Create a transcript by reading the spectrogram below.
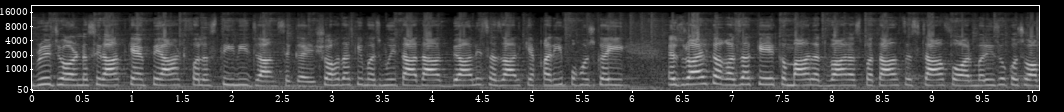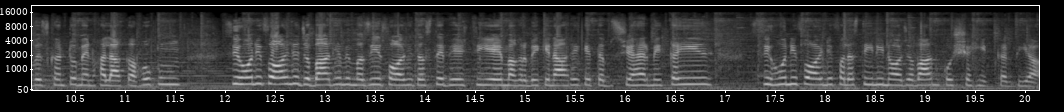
ब्रिज और नसीरात कैंप पे आठ फलस्तनी जान से गए। शहदा की मजमू तादाद बयालीस हज़ार के करीब पहुँच गई। इसराइल का गजा के कमाल अदवान अस्पताल से स्टाफ और मरीजों को चौबीस घंटों में इनखला का हुक्म। सिहोनी फौज ने जबालिया में मजीद फौजी दस्ते भेज दिए। मगरबी किनारे के तब शहर में कई सिहोनी फौज ने फलस्तनी नौजवान को शहीद कर दिया।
